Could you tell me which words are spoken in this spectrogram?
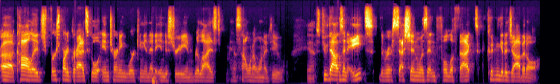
uh, college, first part of grad school, interning, working in that industry, and realized, man, that's not what I want to do. Yeah. It's 2008. The recession was in full effect. I couldn't get a job at all.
